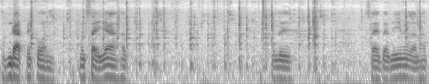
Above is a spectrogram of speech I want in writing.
ผมดัดไปก่อน มันใส่ยากครับก็เลยใส่แบบนี้ไปก่อนครับ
